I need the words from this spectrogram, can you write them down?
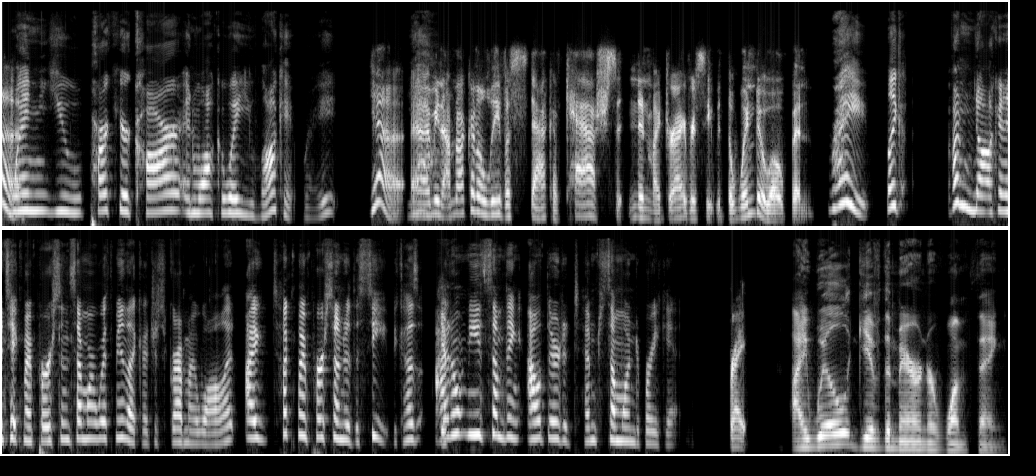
Yeah. when you park your car and walk away, you lock it, right? Yeah. Yeah. I mean, I'm not going to leave a stack of cash sitting in my driver's seat with the window open. Right. Like, if I'm not going to take my person somewhere with me, like I just grab my wallet, I tuck my purse under the seat because I don't need something out there to tempt someone to break in. Right. I will give the Mariner one thing.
